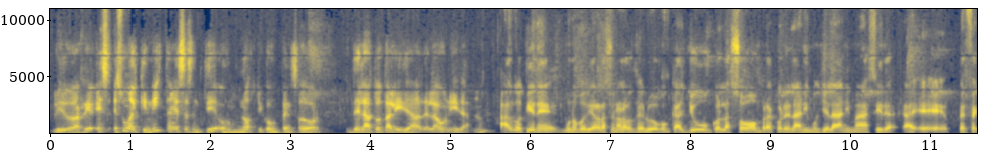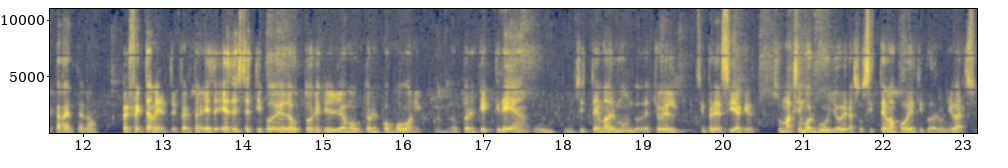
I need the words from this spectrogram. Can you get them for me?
de arriba es, es, un alquimista en ese sentido, es un gnóstico, es un pensador de la totalidad, de la unidad. ¿no? Algo tiene, uno podría relacionarlo desde luego con Carl Jung, con la sombra, con el ánimo y el ánima, así, eh, eh, perfectamente, ¿no? Perfectamente, Es, de, este tipo de, autores que yo llamo autores cosmogónicos, autores que crean un, sistema del mundo. De hecho, él siempre decía que su máximo orgullo era su sistema poético del universo.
